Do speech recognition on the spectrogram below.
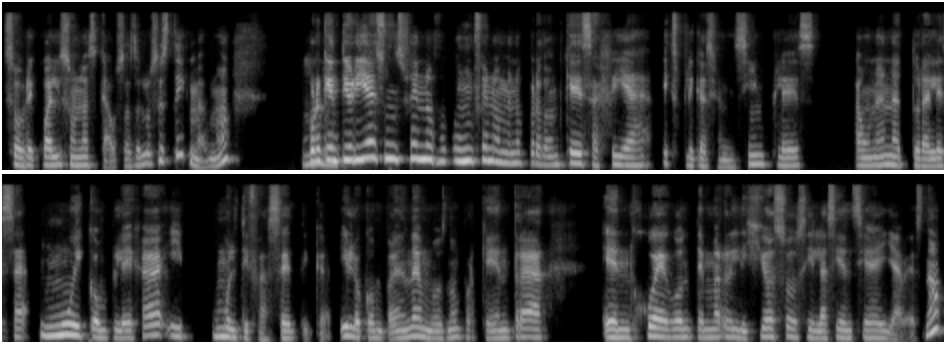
sobre cuáles son las causas de los estigmas, ¿no? Porque en teoría es un fenómeno, un fenómeno, perdón, que desafía explicaciones simples a una naturaleza muy compleja y multifacética. Y lo comprendemos, ¿no? Porque entra en juego en temas religiosos y la ciencia de llaves, ¿no?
